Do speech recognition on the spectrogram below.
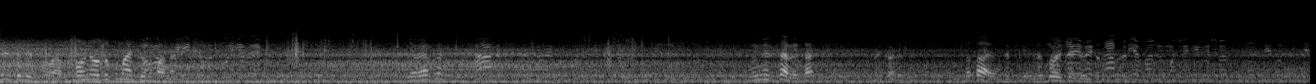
Дивіться, мій колега, бо в нього документів немає. Є виклик? Ви місцевий, так? Питаю. З якої Це ти реєстратор, я теж в машині мішав, згідно статті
